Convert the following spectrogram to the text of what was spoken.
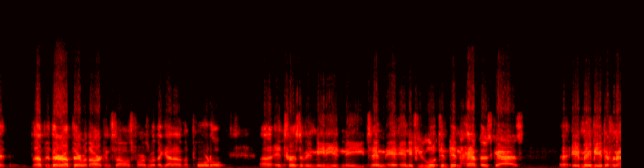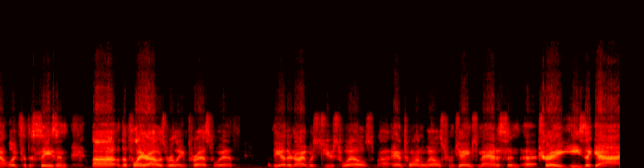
uh, up, they're up there with Arkansas as far as what they got out of the portal uh, in terms of immediate needs. And and if you looked and didn't have those guys, uh, it may be a different outlook for the season. Uh, the player I was really impressed with the other night was Juice Wells, uh, Antwane Wells from James Madison. Uh, Trey, he's a guy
